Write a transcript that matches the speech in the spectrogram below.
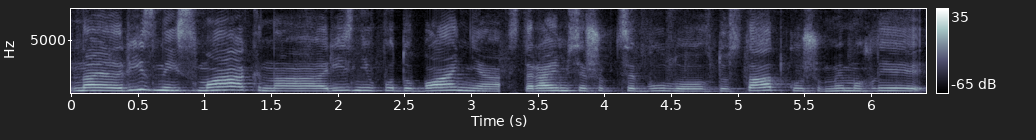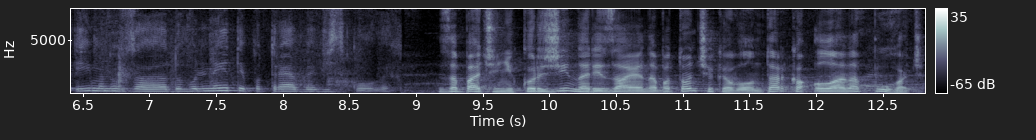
На різний смак, на різні вподобання. Стараємося, щоб це було в достатку, щоб ми могли іменно задовольнити потреби військових. Запечені коржі нарізає на батончики волонтерка Олена Пугач.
